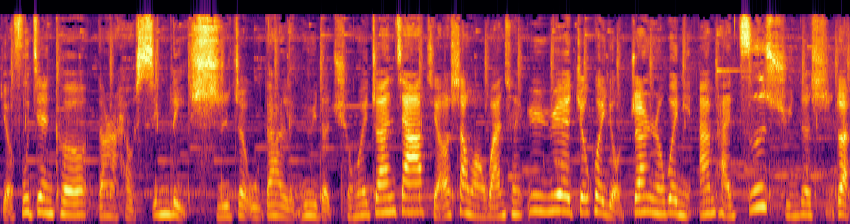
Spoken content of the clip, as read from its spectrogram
有复健科，当然还有心理师这五大领域的权威专家。只要上网完成预约，就会有专人为你安排咨询的时段，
